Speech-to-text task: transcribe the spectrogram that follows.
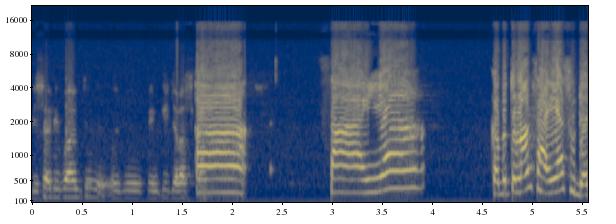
Bisa dibantu Ibu Pinky jelaskan? Uh, saya kebetulan saya sudah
